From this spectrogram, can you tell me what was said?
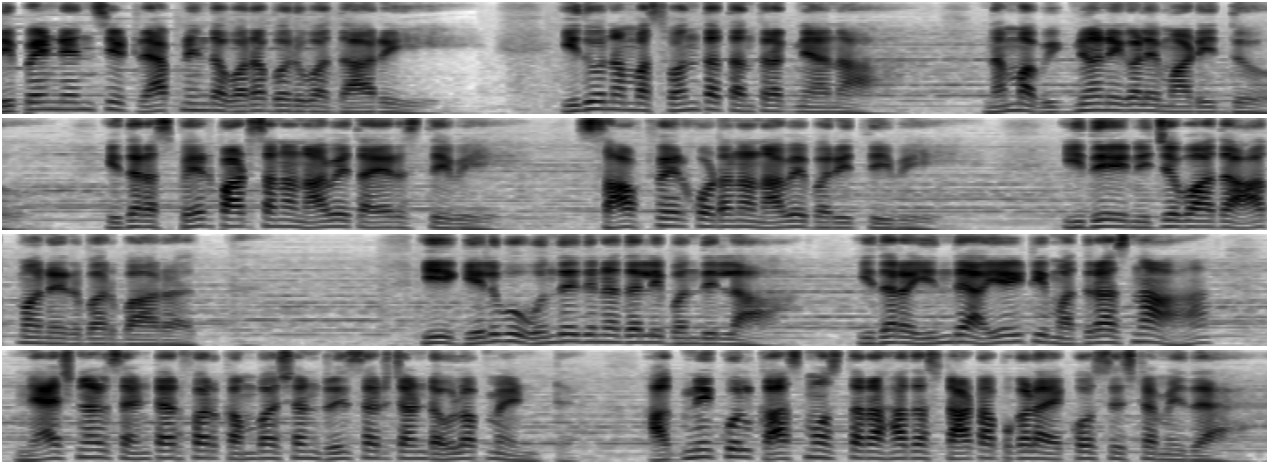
ಡಿಪೆಂಡೆನ್ಸಿ ಟ್ರ್ಯಾಪ್ನಿಂದ ಹೊರಬರುವ ದಾರಿ. ಇದು ನಮ್ಮ ಸ್ವಂತ ತಂತ್ರಜ್ಞಾನ. ನಮ್ಮ ವಿಜ್ಞಾನಿಗಳೇ ಮಾಡಿದ್ದು. ಇದರ ಸ್ಪೇರ್ ಪಾರ್ಟ್ಸನ್ನು ನಾವೇ ತಯಾರಿಸ್ತೀವಿ. ಸಾಫ್ಟ್ವೇರ್ ಕೋಡನ್ನು ನಾವೇ ಬರಿತೀವಿ. ಇದೇ ನಿಜವಾದ ಆತ್ಮನಿರ್ಭರ್ ಭಾರತ್. ಈ ಗೆಲುವು ಒಂದೇ ದಿನದಲ್ಲಿ ಬಂದಿಲ್ಲ. ಇದರ ಹಿಂದೆ ಐ ಐ ಟಿ ಮದ್ರಾಸ್ನ national centre for combustion research and development, Agnikul Cosmos ತರಹದ ಸ್ಟಾರ್ಟ್ಅಪ್ಗಳ ಎಕೋಸಿಸ್ಟಮ್ ಇದೆ.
